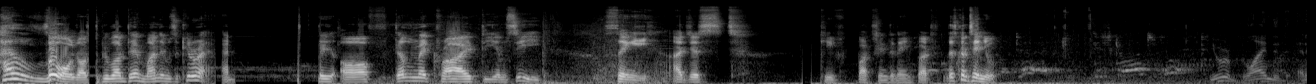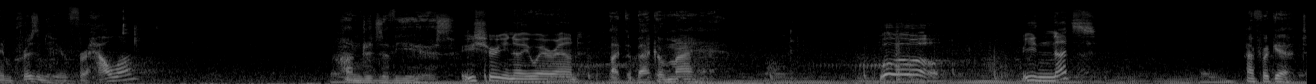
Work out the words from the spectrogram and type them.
Hello all those people out there, my name is Takeru and of Devil May Cry DMC thingy. I just keep botching the name, but let's continue. You were blinded and imprisoned here for how long? Hundreds of years. Are you sure you know your way around? Like the back of my hand. Whoa, whoa, whoa. Are you nuts? I forget.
